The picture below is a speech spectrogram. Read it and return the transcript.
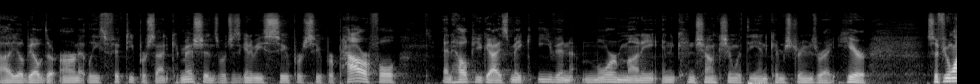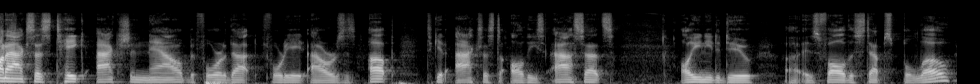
Uh, you'll be able to earn at least 50% commissions, which is going to be super, super powerful and help you guys make even more money in conjunction with the income streams right here. So if you want to access, take action now before that 48 hours is up to get access to all these assets. All you need to do uh, is follow the steps below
